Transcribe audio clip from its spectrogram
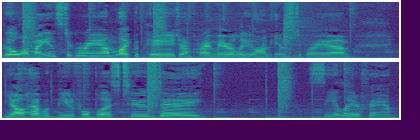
go on my Instagram, like the page. I'm primarily on Instagram. Y'all have a beautiful, blessed Tuesday. See you later, fam.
